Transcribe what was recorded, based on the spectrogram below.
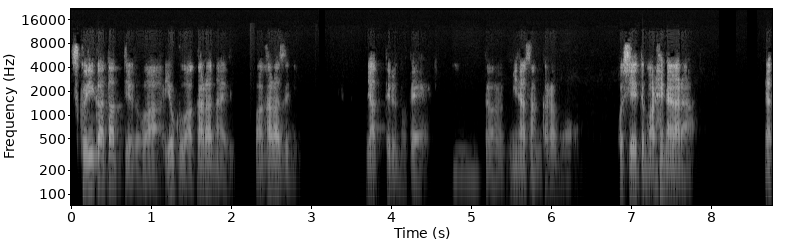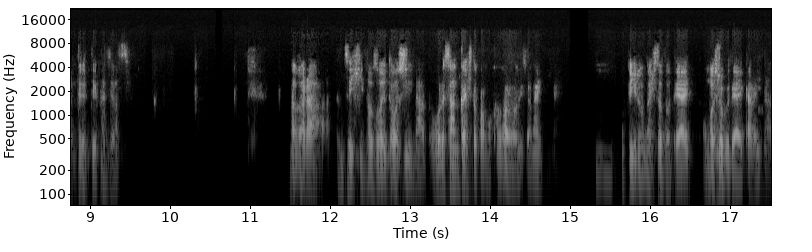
作り方っていうのはよくわからない、わからずにやってるので、うんだから皆さんからも教えてもらいながらやってるっていう感じなんですよ。だから、ぜひ覗いてほしいなと。俺参加費とかもかかるわけじゃないんで、うんもっといろんな人と出会い、面白く出会えたらいいなっ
